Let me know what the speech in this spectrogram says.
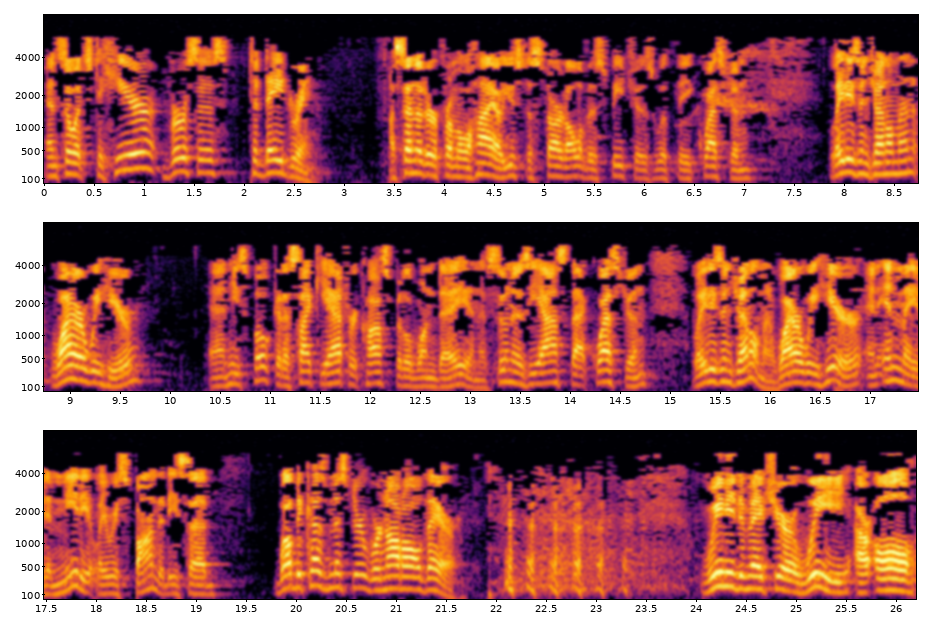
And so it's to hear versus to daydream. A senator from Ohio used to start all of his speeches with the question, Ladies and gentlemen, why are we here? And he spoke at a psychiatric hospital one day, and as soon as he asked that question, Ladies and gentlemen, why are we here? An inmate immediately responded. He said, Well, because, mister, we're not all there. we need to make sure we are all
